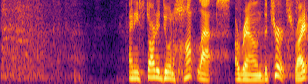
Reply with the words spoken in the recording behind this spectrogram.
and he started doing hot laps around the church, right?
